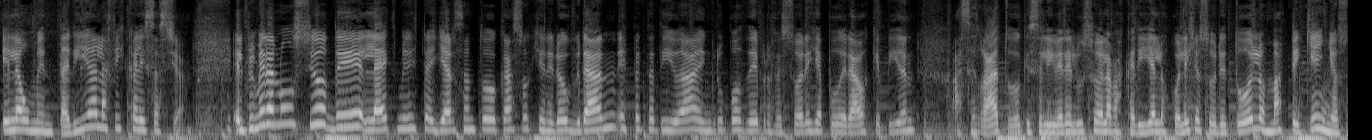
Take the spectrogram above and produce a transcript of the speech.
él aumentaría la fiscalización. El primer anuncio de la ex ministra Yarza, en todo caso, generó gran expectativa en grupos de profesores y apoderados que piden hace rato que se libere el uso de la mascarilla en los colegios, sobre todo en los más pequeños.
